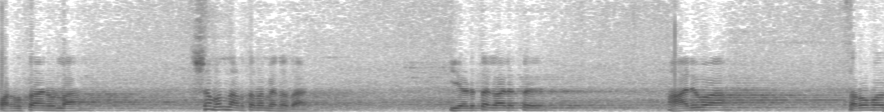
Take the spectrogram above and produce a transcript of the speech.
പടർത്താനുള്ള ശ്രമം നടത്തണമെന്നതാണ് ഈ അടുത്ത കാലത്ത് ആലുവ സർവമത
